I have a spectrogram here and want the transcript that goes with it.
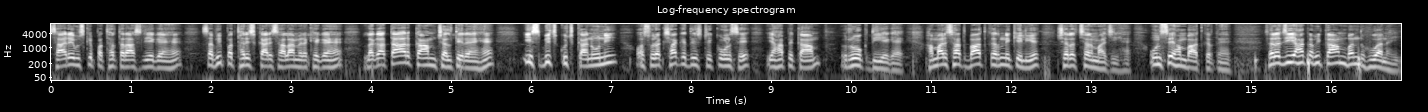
सारे उसके पत्थर तराश लिए गए हैं, सभी पत्थर इस कार्यशाला में रखे गए हैं, लगातार काम चलते रहे हैं, इस बीच कुछ कानूनी और सुरक्षा के दृष्टिकोण से यहाँ पे काम रोक दिए गए। हमारे साथ बात करने के लिए शरद शर्मा जी हैं, उनसे हम बात करते हैं। शरद जी, यहाँ कभी काम बंद हुआ नहीं,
